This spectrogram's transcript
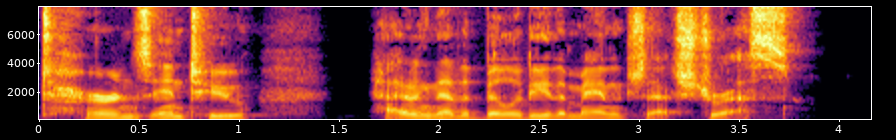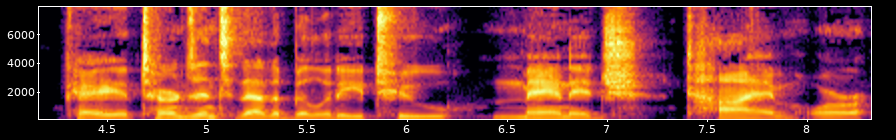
turns into having that ability to manage that stress. Okay. It turns into that ability to manage time or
